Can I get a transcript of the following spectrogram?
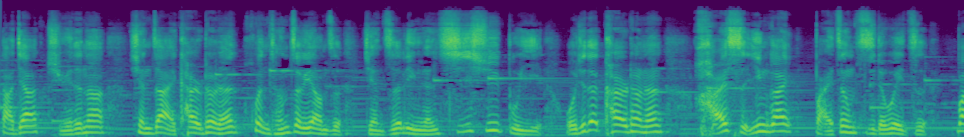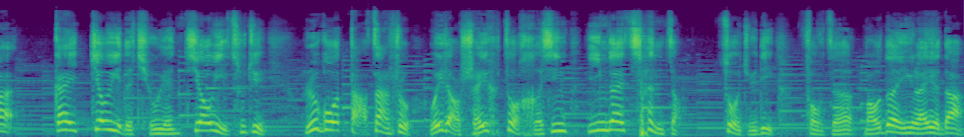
大家觉得呢？现在凯尔特人混成这个样子，简直令人唏嘘不已。我觉得凯尔特人。还是应该摆正自己的位置，把该交易的球员交易出去。如果打战术，围绕谁做核心，应该趁早做决定，否则矛盾越来越大，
